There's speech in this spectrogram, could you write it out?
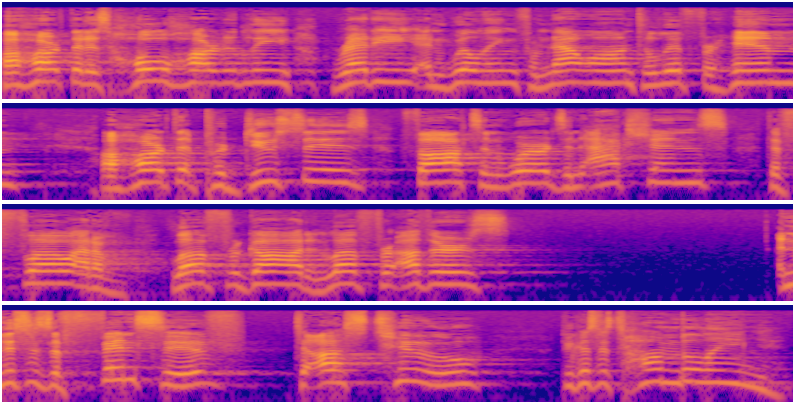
a heart that is wholeheartedly ready and willing from now on to live for Him, a heart that produces thoughts and words and actions that flow out of love for God and love for others. And this is offensive to us too because it's humbling.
